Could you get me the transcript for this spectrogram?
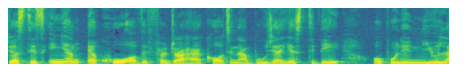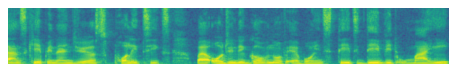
Justice Inyang Ekwo of the Federal High Court in Abuja yesterday opened a new landscape in Nigeria's politics by ordering the governor of Ebonyi State, David Umahi,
